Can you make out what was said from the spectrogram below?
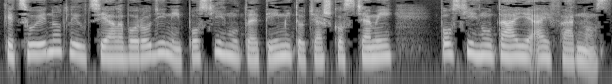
Keď sú jednotlivci alebo rodiny postihnuté týmito ťažkosťami, postihnutá je aj farnosť.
